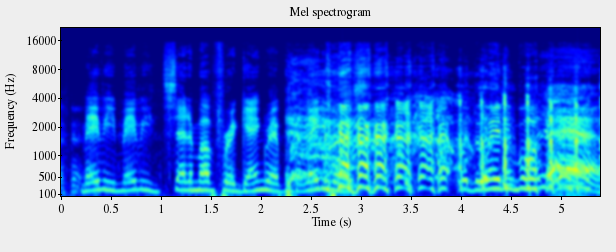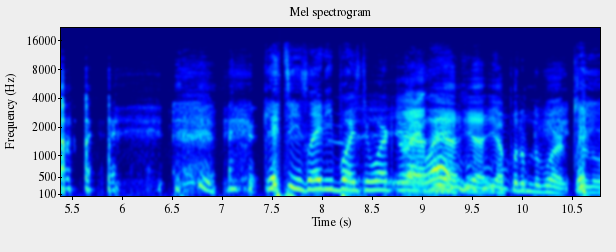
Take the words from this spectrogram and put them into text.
maybe maybe set him up for a gang rape with the lady boys. With the lady boy. Yeah. Get these lady boys to work the Yeah, right way. yeah, yeah, yeah. Put them to work. Put 'em to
